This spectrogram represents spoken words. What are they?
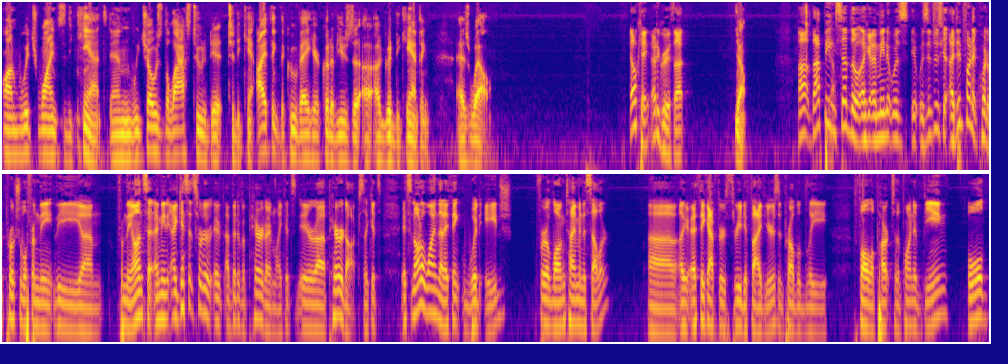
on which wines to decant, and we chose the last two to, de- to decant. I think the Cuvée here could have used a, a good decanting as well. Okay, I'd agree with that. Yeah, Uh, that being said, though, like I mean, it was it was interesting. I did find it quite approachable from the the um, from the onset. I mean, I guess it's sort of a, a bit of a paradigm, like it's or a paradox. Like it's it's not a wine that I think would age for a long time in a cellar. Uh, I, I think after three to five years, it'd probably fall apart to the point of being old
